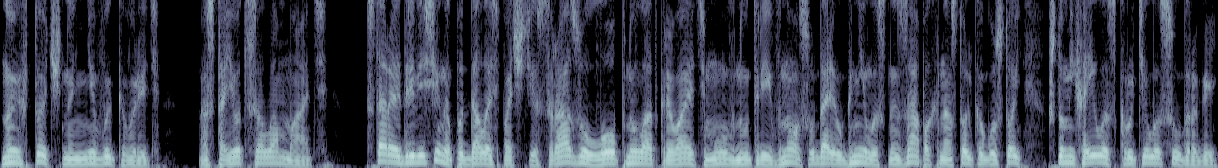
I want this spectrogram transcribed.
но их точно не выковырить. Остается ломать. Старая древесина поддалась почти сразу, лопнула, открывая тьму внутри. В нос ударил гнилостный запах, настолько густой, что Михаила скрутило судорогой.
